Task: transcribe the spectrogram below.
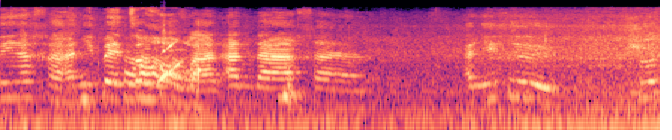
นี่นะคะ อันนี้เป็นเจ้า ของร้านอันดาค่ะ อันนี้คือชุด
